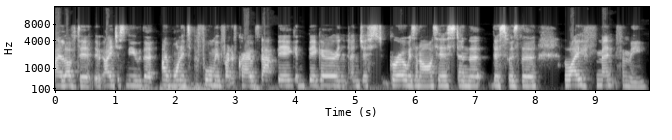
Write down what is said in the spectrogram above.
I loved it. I just knew that I wanted to perform in front of crowds that big and bigger and, and just grow as an artist. And that this was the life meant for me.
